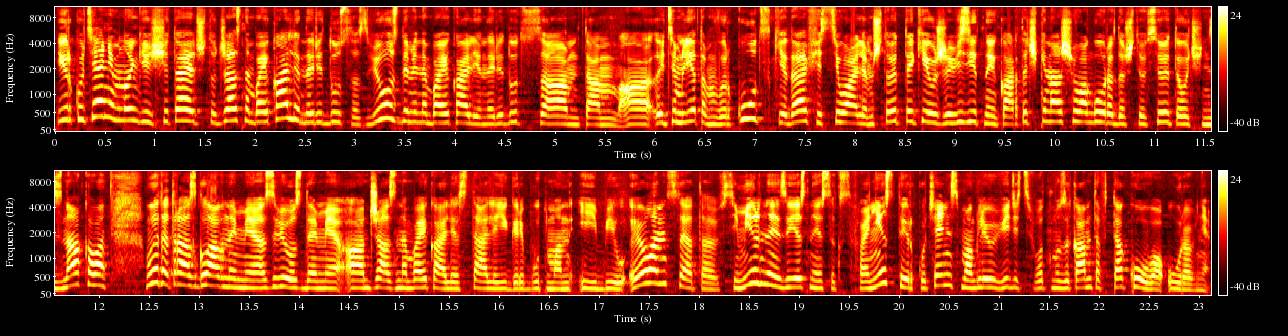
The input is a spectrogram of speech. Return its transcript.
И иркутяне многие считают, что джаз на Байкале наряду со звездами на Байкале, наряду с там, а, этим летом в Иркутске, да, фестивалем, что это такие уже визитные карточки нашего города, что все это очень знаково. В этот раз главными звездами а, джаза на Байкале стали Игорь Бутман и Билл Эванс. Это всемирно известные саксофонисты. Иркутяне смогли увидеть вот музыкантов такого уровня.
